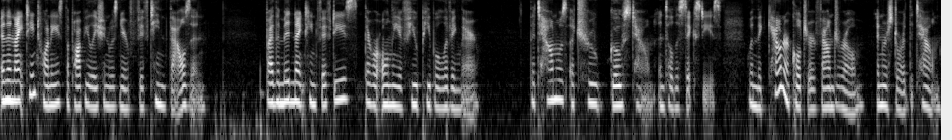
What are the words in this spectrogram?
In the 1920s, the population was near 15,000. By the mid 1950s, there were only a few people living there. The town was a true ghost town until the 60s, when the counterculture found Jerome and restored the town.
